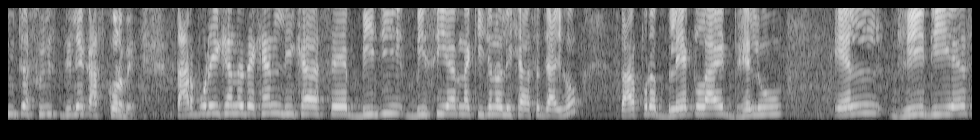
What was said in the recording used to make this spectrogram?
দুইটা সুইচ দিলে কাজ করবে। তারপরে এইখানে দেখেন লিখা আছে বিজি বিসিআর না কী যেন লিখা আছে, যাই হোক। তারপরে black light value L VDS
